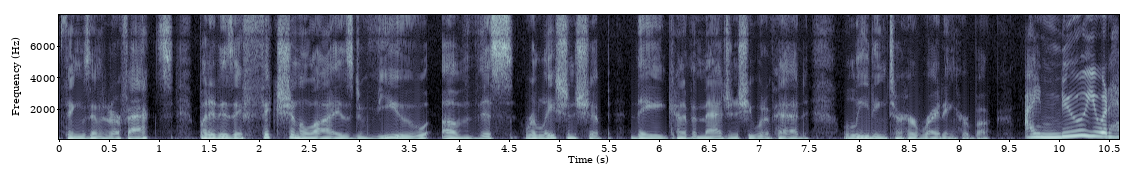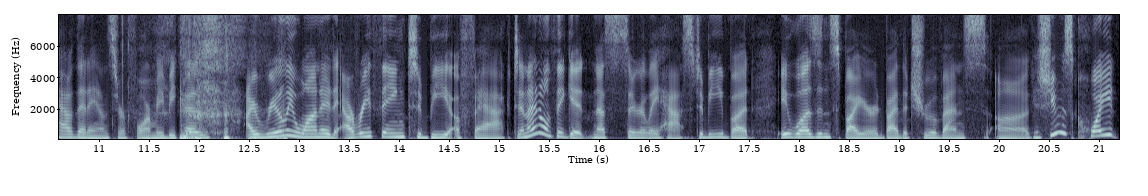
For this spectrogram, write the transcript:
things in it are facts, but it is a fictionalized view of this relationship they kind of imagine she would have had leading to her writing her book. I knew you would have that answer for me because I really wanted everything to be a fact. And I don't think it necessarily has to be, but it was inspired by the true events uh, because she was quite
